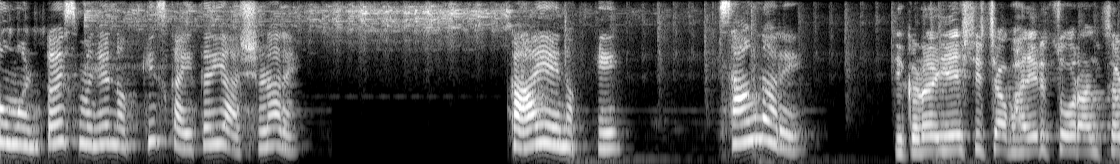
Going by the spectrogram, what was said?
तू म्हणतोयस म्हणजे नक्कीच काहीतरी असणार आहे. काय आहे नक्की? सांग ना रे. तिकडं येशीच्या बाहेर चोरांचं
